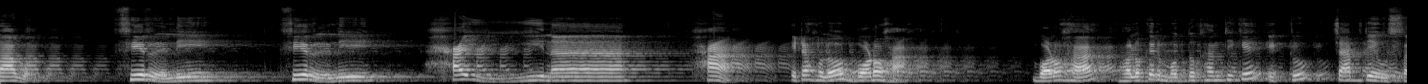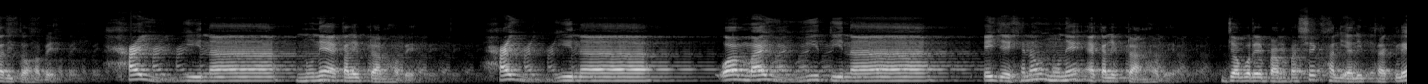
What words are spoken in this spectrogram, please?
আল্লাহুম্মাগ ফিরলি ফিরলি হাইয়িনা। হা, এটা হলো বড় হা। বড় হা হলকের মধ্যখান থেকে একটু চাপ দিয়ে উচ্চারিত হবে। হাইয়িনা, নুনে একালিপ টান হবে। হাইয়িনা, ওয়া মাইয়িতিনা। এই যে এখানেও নুনে একালিপ টান হবে। জবরের বাম পাশে খালি আলিফ থাকলে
